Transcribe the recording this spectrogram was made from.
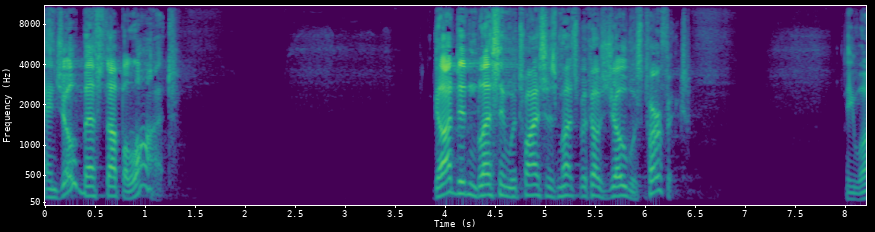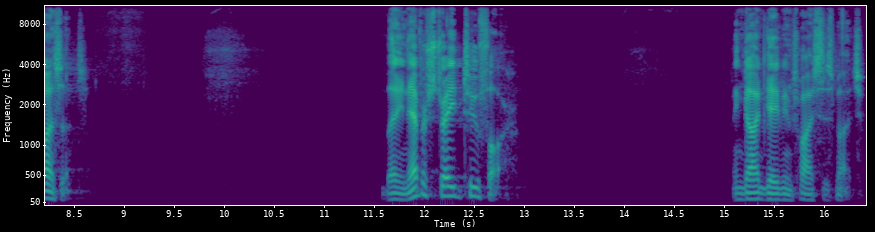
And Job messed up a lot. God didn't bless him with twice as much because Job was perfect. He wasn't. But he never strayed too far. And God gave him twice as much.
